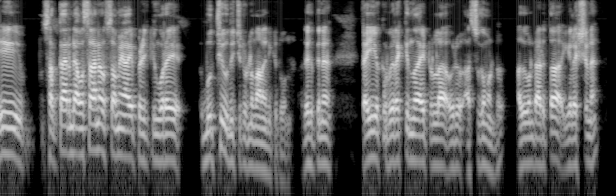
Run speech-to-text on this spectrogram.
ഈ സർക്കാരിന്റെ അവസാന സമയമായപ്പോഴേക്കും കുറേ ബുദ്ധി ഉദിച്ചിട്ടുണ്ടെന്നാണ് എനിക്ക് തോന്നുന്നത്. അദ്ദേഹത്തിന് കൈയൊക്കെ വിറയ്ക്കുന്നതായിട്ടുള്ള ഒരു അസുഖമുണ്ട്. അതുകൊണ്ട് അടുത്ത ഇലക്ഷന്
